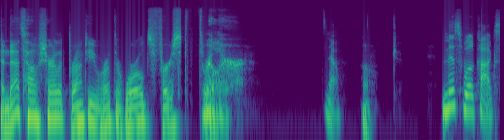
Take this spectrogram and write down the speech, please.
And that's how Charlotte Bronte wrote the world's first thriller. No. Oh, okay. Miss Wilcox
